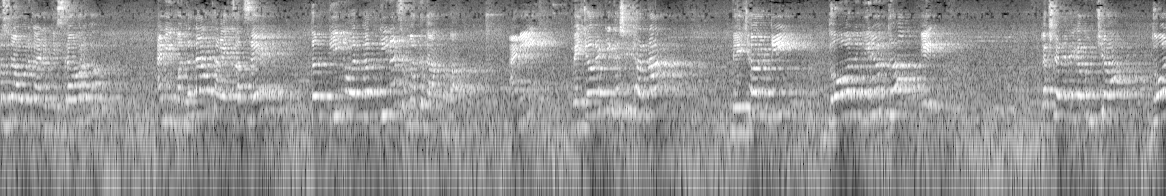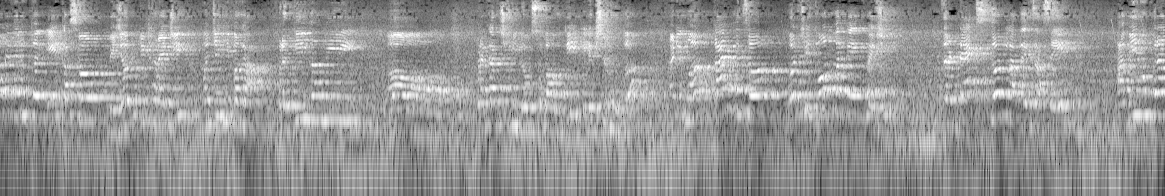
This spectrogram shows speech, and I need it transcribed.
दुसरा वर्ग आणि तिसरा वर्ग आणि मतदान करायचं असेल तर तीन वर्ग तीनच मतदान होणार आणि मेजॉरिटी कशी ठरणार मेजॉरिटी दोन विरुद्ध एक. लक्षात येते का तुमच्या? दोन विरुद्ध एक असं मेजॉरिटी ठरायची? म्हणजे ही बघा प्रतिगामी प्रकारची ही लोकसभा होती इलेक्शन होतं. आणि मग काय व्हायचं वरचे दोन वर्ग एक व्हायचे जर टॅक्स कर लागायचा असेल आम्ही उग्रा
